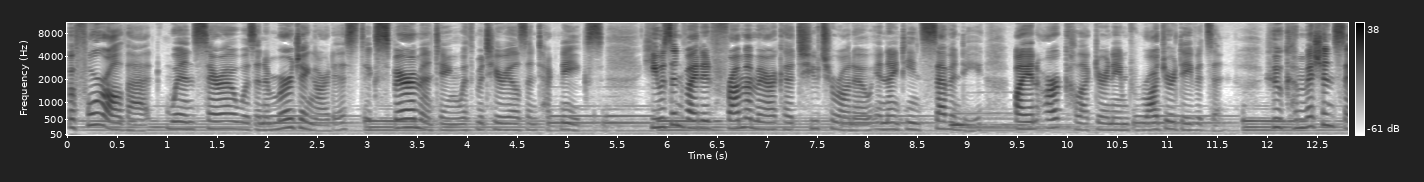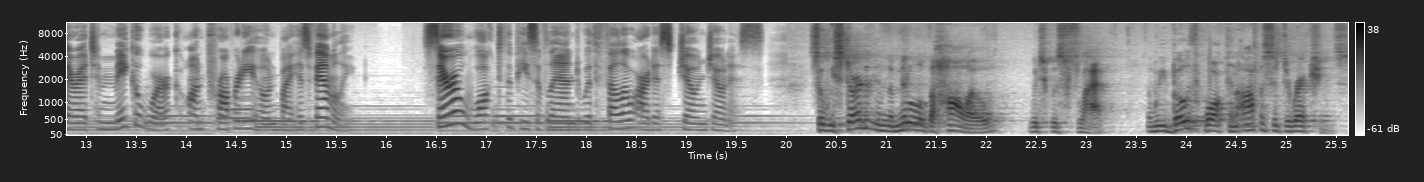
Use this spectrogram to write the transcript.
Before all that, when Serra was an emerging artist experimenting with materials and techniques, he was invited from America to Toronto in 1970 by an art collector named Roger Davidson, who commissioned Serra to make a work on property owned by his family. Serra walked the piece of land with fellow artist Joan Jonas. So we started in the middle of the hollow, which was flat, and we both walked in opposite directions.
